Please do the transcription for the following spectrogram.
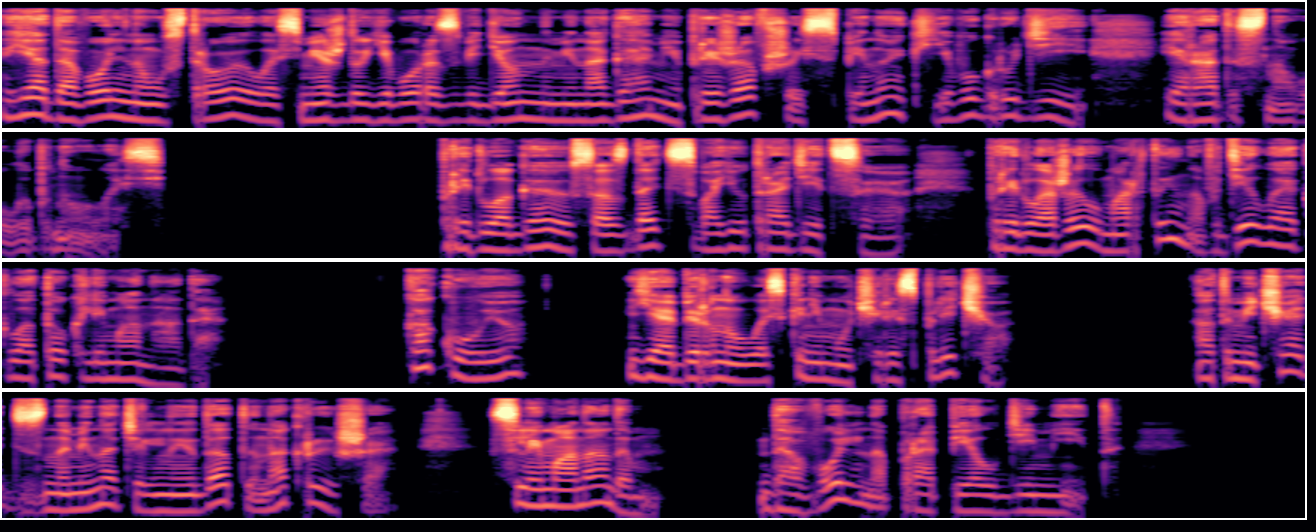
Я довольно устроилась между его разведёнными ногами, прижавшись спиной к его груди, и радостно улыбнулась. «Предлагаю создать свою традицию», — предложил Мартынов, делая глоток лимонада. «Какую?» Я обернулась к нему через плечо. Отмечать знаменательные даты на крыше. С лимонадом. Довольно пропел Демид.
